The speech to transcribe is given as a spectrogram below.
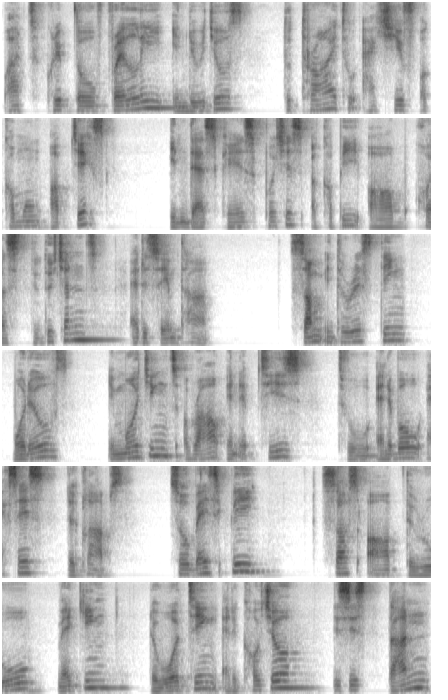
but crypto-friendly individuals to try to achieve a common object in that case purchase a copy of constitutions at the same time. Some interesting models emerging around NFTs to enable access the clubs. So basically, source of the rule making, the voting and the culture, this is done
